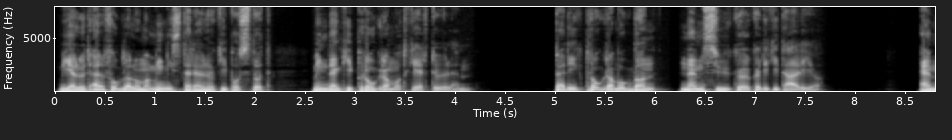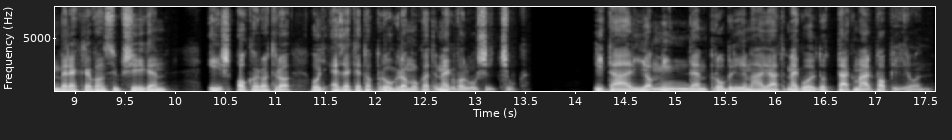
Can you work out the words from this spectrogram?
Mielőtt elfoglalom a miniszterelnöki posztot, mindenki programot kér tőlem. Pedig programokban nem szűkölködik Itália. Emberekre van szükségem, és akaratra, hogy ezeket a programokat megvalósítsuk. Itália minden problémáját megoldották már papíron.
